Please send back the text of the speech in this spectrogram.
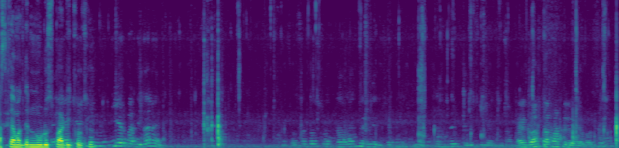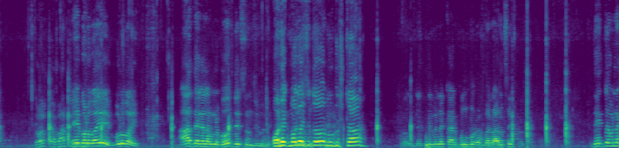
আজকে আমাদের নুডলস পার্টি চলছে। অনেক মজা হয়েছে তো নুডুসটা দেখতে পেলে দেখতে পেলে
